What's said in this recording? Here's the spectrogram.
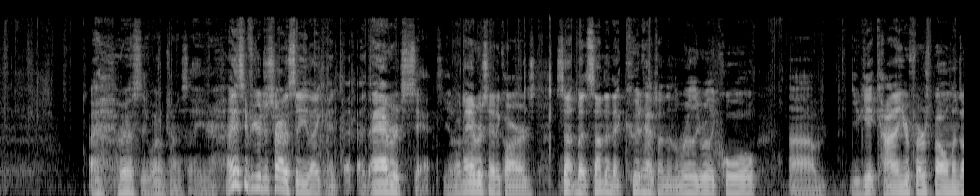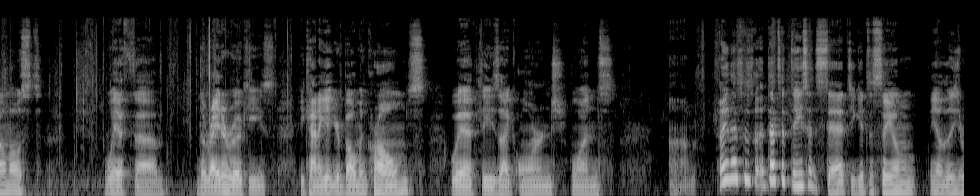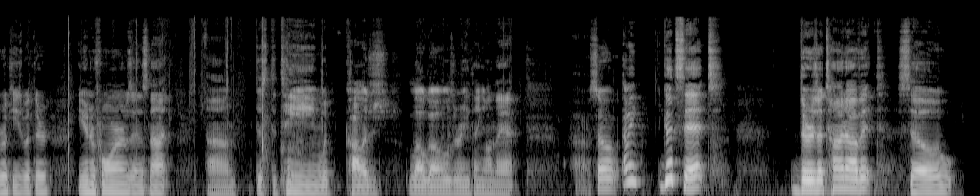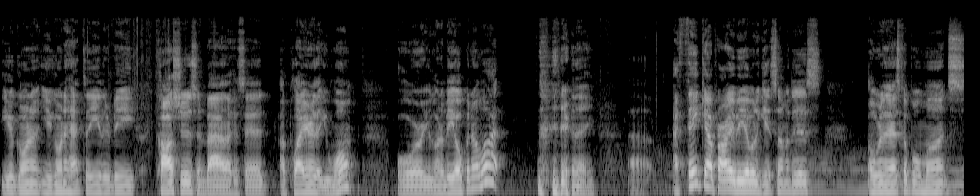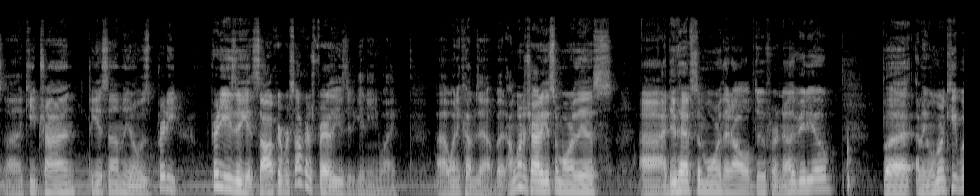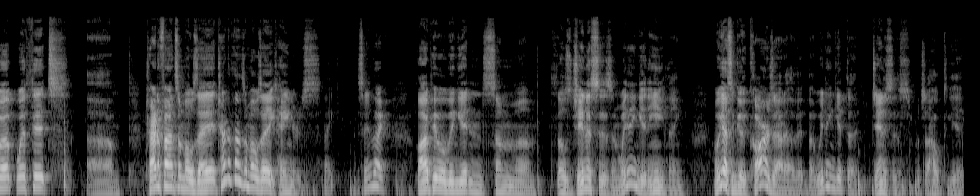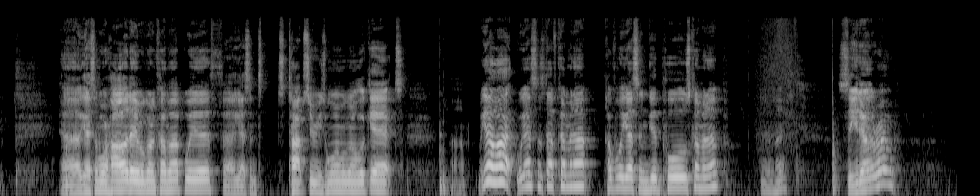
Uh, let's see what I'm trying to say here. I guess if you're just trying to see like an, an average set, you know, an average set of cards, some, but something that could have something really, really cool. Um, you get kind of your first Bowmans almost with um, the rated rookies. You kind of get your Bowman Chromes with these like orange ones. Um, I mean, that's just, that's a decent set. You get to see them, you know, these rookies with their uniforms, and it's not um, just the team with college logos or anything on that. Uh, so, I mean, good set. There's a ton of it, so you're gonna you're gonna have to either be cautious and buy, like I said, a player that you want, or you're gonna be open a lot and everything. Uh, I think I'll probably be able to get some of this over the next couple of months. Uh, keep trying to get some. You know, it was pretty pretty easy to get soccer, but soccer is fairly easy to get anyway uh, when it comes out. But I'm going to try to get some more of this. Uh, I do have some more that I'll do for another video. But, I mean, we're going to keep up with it. Um, trying to find some mosaic. Trying to find some mosaic hangers. Like, it seems like a lot of people have been getting some, um, those Genesis, and we didn't get anything. We got some good cards out of it, but we didn't get the Genesis, which I hope to get. Uh, got some more holiday we're going to come up with. Uh, got some top series one we're going to look at. Uh, we got a lot. We got some stuff coming up. Hopefully, we got some good pulls coming up. See you down the road.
